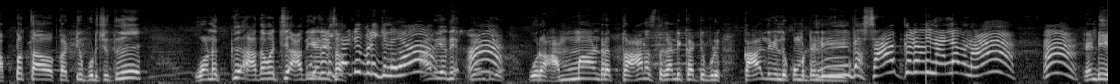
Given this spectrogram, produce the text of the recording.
அப்பத்தாவை கட்டி பிடிச்சிட்டு உனக்கு அதை வச்சு அது என்ன கண்டுபிடிக்கலையா? அது எது ஒரு அம்மான்ற தானத்துக்காண்டி கட்டி பிடி காலில் விழுந்து கும்பிட்டேன்டி. ஏண்டி?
